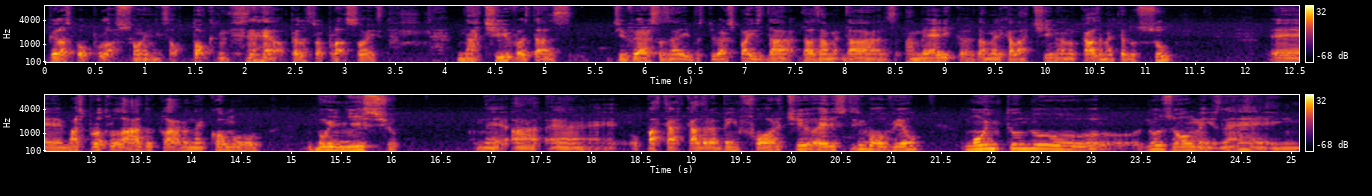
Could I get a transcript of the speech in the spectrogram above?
pelas populações autóctones, né, pelas populações nativas das diversas aí dos diversos países da, das, das Américas, da América Latina, no caso, América do Sul. É, mas por outro lado, claro, né, como no início né, a, a, é, o patriarcado era bem forte, ele se desenvolveu muito no, nos homens, né? Em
